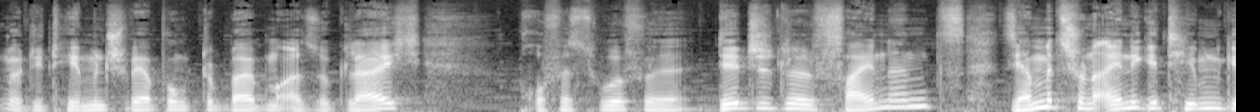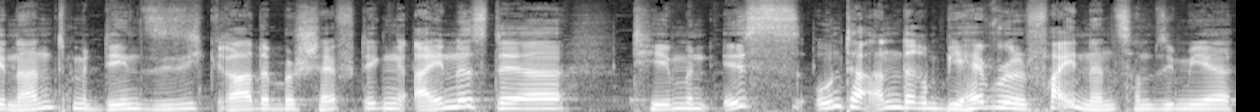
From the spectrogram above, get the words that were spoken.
Die Themenschwerpunkte bleiben also gleich. Professur für Digital Finance. Sie haben jetzt schon einige Themen genannt, mit denen Sie sich gerade beschäftigen. Eines der Themen ist unter anderem Behavioral Finance, haben Sie mir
